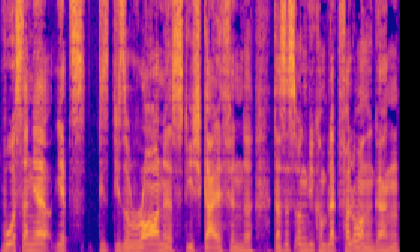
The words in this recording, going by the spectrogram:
wo ist dann ja jetzt die, diese Rawness, die ich geil finde? Das ist irgendwie komplett verloren gegangen.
